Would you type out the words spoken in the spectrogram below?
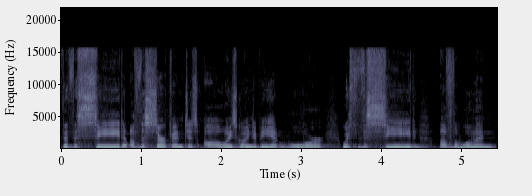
that the seed of the serpent is always going to be at war with the seed of the woman,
